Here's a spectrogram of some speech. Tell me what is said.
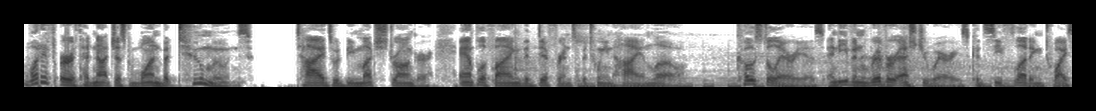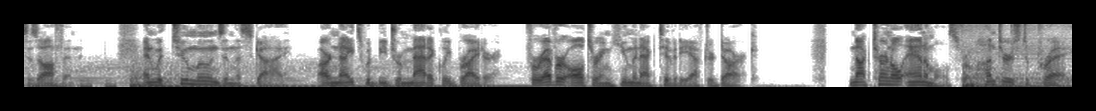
What if Earth had not just one but two moons? Tides would be much stronger, amplifying the difference between high and low. Coastal areas and even river estuaries could see flooding twice as often. And with two moons in the sky, our nights would be dramatically brighter, forever altering human activity after dark. Nocturnal animals, from hunters to prey,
